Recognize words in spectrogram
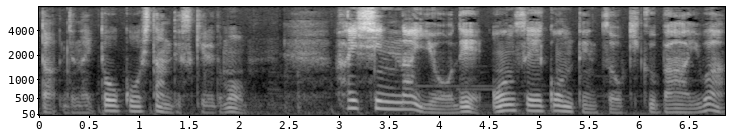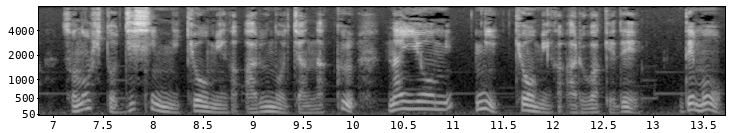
たじゃない、投稿したんですけれども、配信内容で音声コンテンツを聞く場合は、その人自身に興味があるのじゃなく、内容に興味があるわけで、でも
